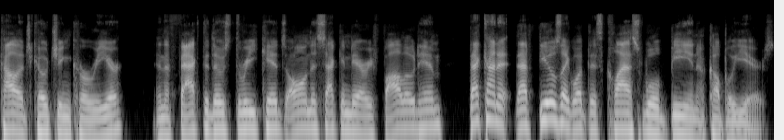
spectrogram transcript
college coaching career. And the fact that those three kids all in the secondary followed him, that kind of that feels like what this class will be in a couple years.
